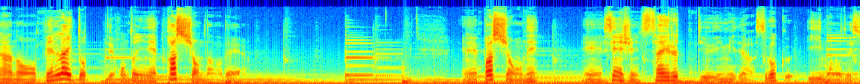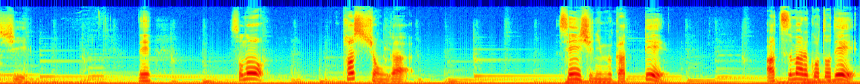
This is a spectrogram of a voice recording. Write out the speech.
あの、ペンライトって本当にね、パッションなので、えー、パッションをね、えー、選手に伝えるっていう意味ではすごくいいものですし、で、そのパッションが選手に向かって集まることで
